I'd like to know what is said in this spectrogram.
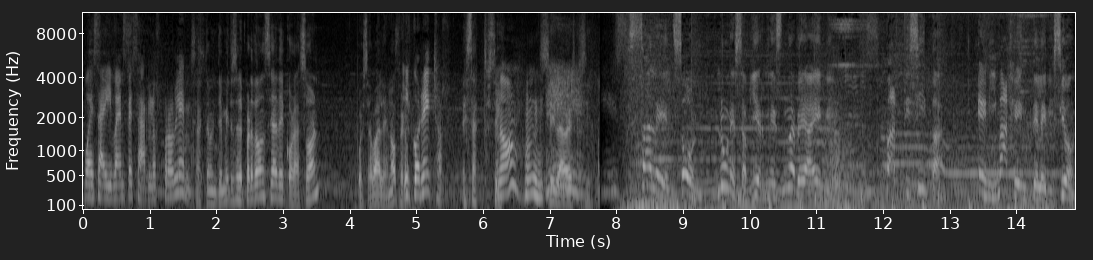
pues ahí va a empezar los problemas. Exactamente. Mientras el perdón sea de corazón, pues se vale, ¿no? Pero, Y con hechos, exacto, sí. ¿no? Sí, la verdad es que sí. Sale el sol, lunes a viernes 9 a.m. Participa en Imagen Televisión.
